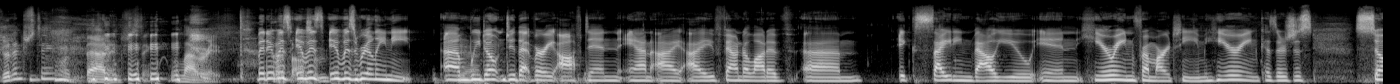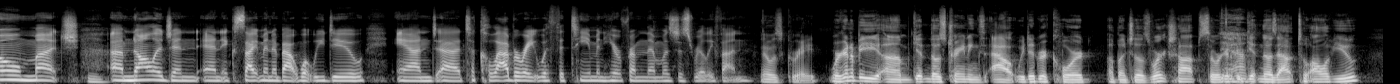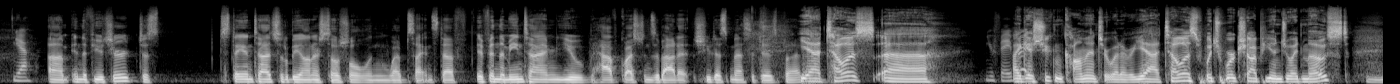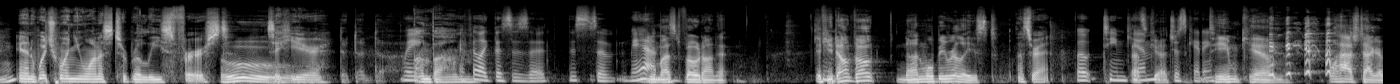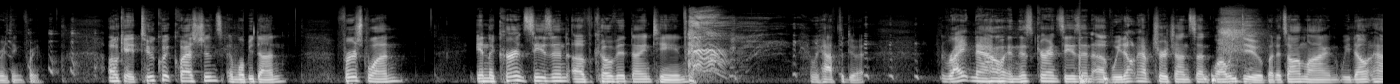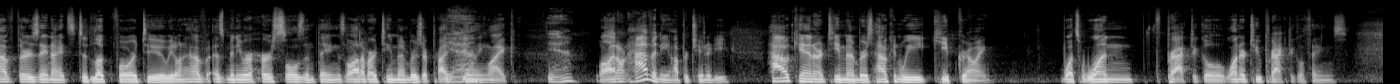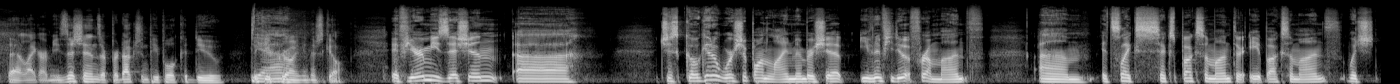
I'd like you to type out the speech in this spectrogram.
Good interesting or bad interesting? Elaborate. but it was That's it was it was really neat. Um, Yeah. We don't do that very often, and I I found a lot of um, exciting value in hearing from our team, hearing because there's just so much Hmm. um, knowledge and and excitement about what we do, and uh, to collaborate with the team and hear from them was just really fun. That was great. We're going to be um, getting those trainings out. We did record a bunch of those workshops, so we're going to Yeah. be getting those out to all of you Yeah. um, in the future. Just stay in touch. It'll be on our social and website and stuff. If in the meantime you have questions about it, shoot us messages. But yeah, tell us. Uh, Your favorite? I guess you can comment or whatever. Yeah, tell us which workshop you enjoyed most and which one you want us to release first Mm-hmm. Ooh. to hear. Da, da, da. Wait, Bum, bum. I feel like this is a this is a man. You must vote on it. If you don't vote, none will be released. That's right. vote Team Kim. That's Kim. good. Just kidding. Team Kim. we'll hashtag everything for you. Okay, two quick questions and we'll be done. First one In the current season of COVID 19, we have to do it. Right now, in this current season of we don't have church on Sunday, well, we do, but it's online. We don't have Thursday nights to look forward to. We don't have as many rehearsals and things. A lot of our team members are probably Yeah. feeling like, Yeah. well, I don't have any opportunity. How can our team members, how can we keep growing? What's one practical, one or two practical things that like our musicians or production people could do to Yeah. keep growing in their skill. If you're a musician, uh, just go get a worship online membership. Even if you do it for a month, um, it's like six bucks a month or eight bucks a month. Which,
